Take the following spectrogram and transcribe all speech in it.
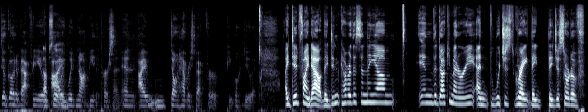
to go to bat for you. Absolutely. I would not be the person, and I don't have respect for people who do it. I did find out they didn't cover this in the um in the documentary and which is great. They they just sort of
